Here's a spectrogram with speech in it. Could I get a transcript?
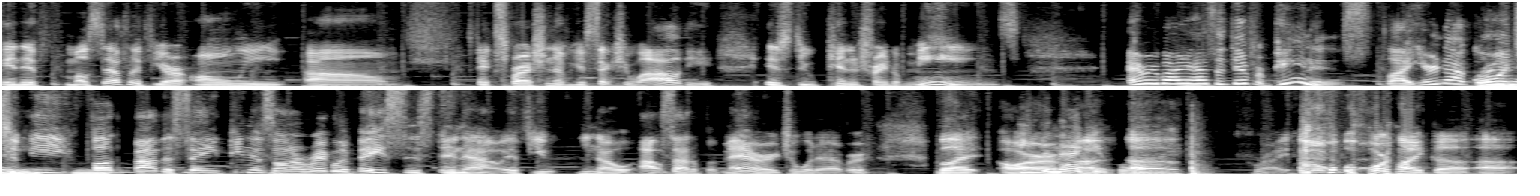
And if most definitely, if your only um, expression of your sexuality is through penetrative means, everybody has a different penis. Like you're not going to be fucked by the same penis on a regular basis. And now, if you you know outside of a marriage or whatever, but or uh, uh, right or like a, a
